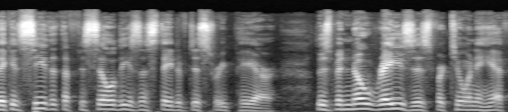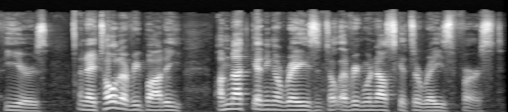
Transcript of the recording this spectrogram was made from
They can see that the facility is in a state of disrepair. There's been no raises for two and a half years. And I told everybody, I'm not getting a raise until everyone else gets a raise first.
